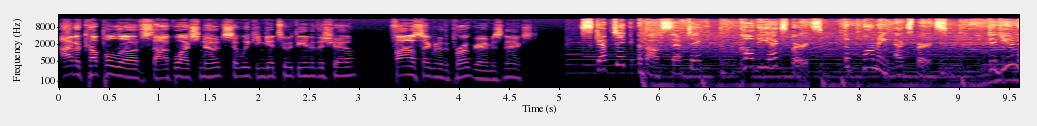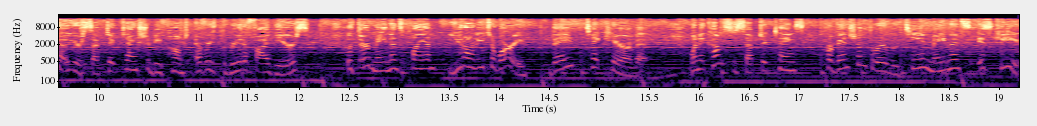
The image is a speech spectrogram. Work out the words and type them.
I have a couple of Stockwatch notes that we can get to at the end of the show. Final segment of the program is next. Skeptic about septic? Call the experts, the plumbing experts. Did you know your septic tank should be pumped every three to five years? With their maintenance plan, you don't need to worry. They take care of it. When it comes to septic tanks, prevention through routine maintenance is key.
